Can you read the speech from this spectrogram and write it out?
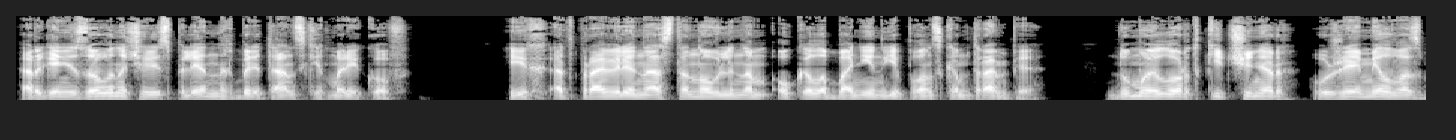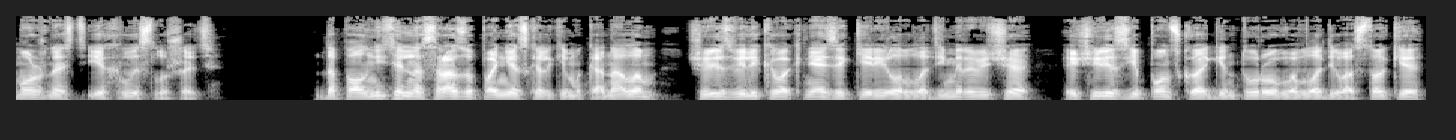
организована через пленных британских моряков. Их отправили на остановленном около Банин японском трампе. Думаю, лорд Китченер уже имел возможность их выслушать. Дополнительно сразу по нескольким каналам через великого князя Кирилла Владимировича и через японскую агентуру во Владивостоке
